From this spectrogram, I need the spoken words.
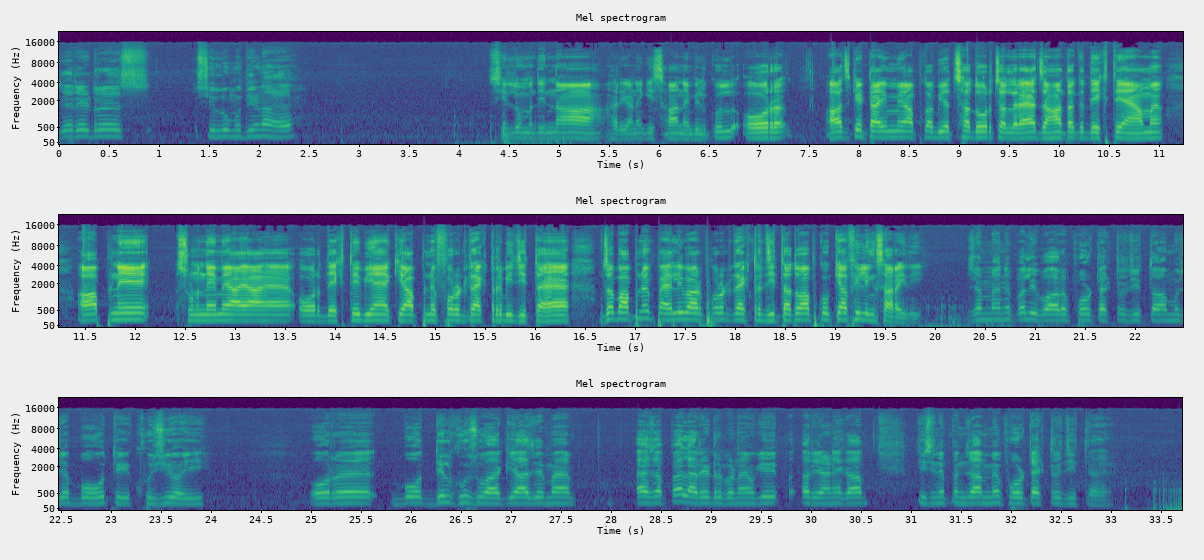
जे रेडर सिलू मदीना है। सिल्लू मदीना हरियाणा की शान है बिल्कुल। और आज के टाइम में आपका भी अच्छा दौर चल रहा है जहाँ तक देखते हैं हम। आपने सुनने में आया है और देखते भी हैं कि आपने फोर्ड ट्रैक्टर भी जीता है। जब आपने पहली बार फोर्ड ट्रैक्टर जीता तो आपको क्या फीलिंग्स आ रही थी? जब मैंने पहली बार फोर ट्रैक्टर जीता मुझे बहुत ही खुशी हुई और बहुत दिल खुश हुआ कि आज मैं ऐसा पहला रेडर बना हूँ कि हरियाणा का जिसने पंजाब में फोर ट्रैक्टर जीता है।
